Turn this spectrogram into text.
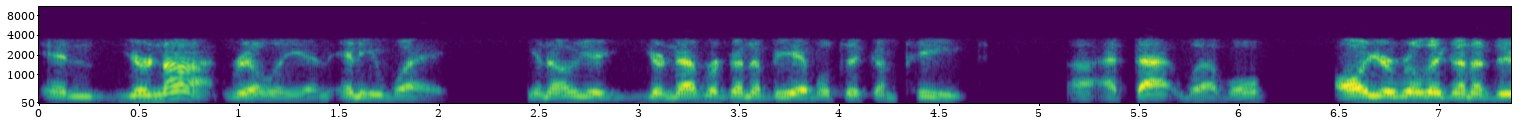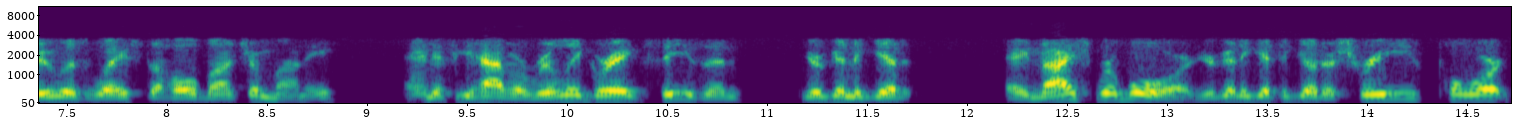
and you're not really in any way. You know, you're, you're never going to be able to compete uh, at that level all you're really going to do is waste a whole bunch of money. And if you have a really great season, you're going to get a nice reward. You're going to get to go to Shreveport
